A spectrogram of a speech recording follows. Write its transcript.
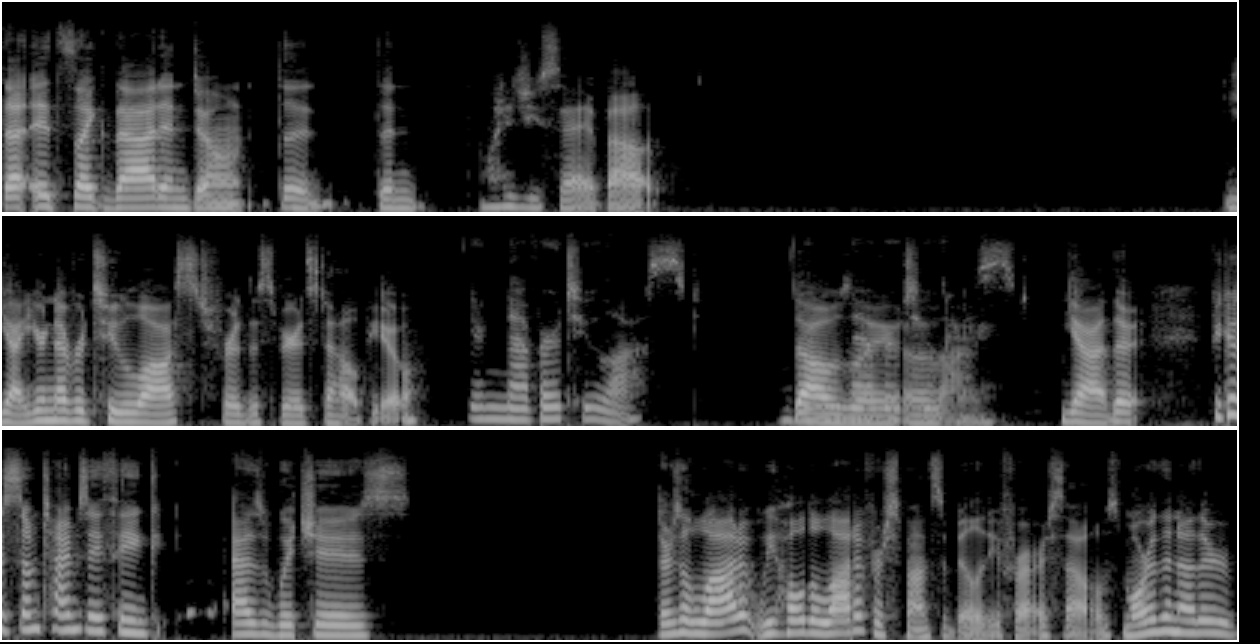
that it's like that and don't the the what did you say about Yeah, you're never too lost for the spirits to help you. you're never too lost. That You're was never like too okay. lost. Yeah, there because sometimes I think as witches there's a lot of we hold a lot of responsibility for ourselves, more than other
